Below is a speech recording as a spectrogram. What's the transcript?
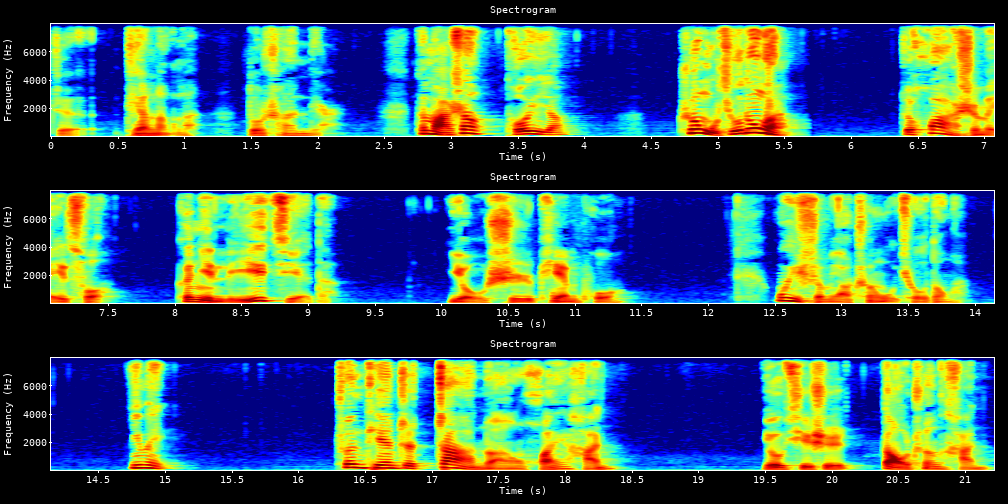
这天冷了，多穿点他马上头一扬，春捂秋冻啊。这话是没错，可你理解的有失偏颇。为什么要春捂秋冻啊？因为春天这乍暖还寒。尤其是倒春寒，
